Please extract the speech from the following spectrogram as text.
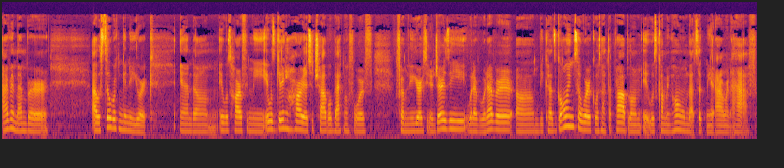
I remember I was still working in New York, and um, it was hard for me. It was getting harder to travel back and forth from New York to New Jersey, whatever, whatever, um, because going to work was not the problem. It was coming home that took me an hour and a half.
